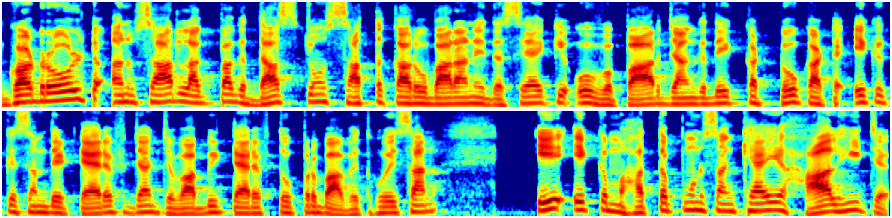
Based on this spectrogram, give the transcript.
ਗੋਡਰੋਲਟ ਅਨੁਸਾਰ ਲਗਭਗ 10 ਚੋਂ 7 ਕਾਰੋਬਾਰਾਂ ਨੇ ਦੱਸਿਆ ਕਿ ਉਹ ਵਪਾਰ ਜੰਗ ਦੇ ਘੱਟੋ ਘੱਟ ਇੱਕ ਕਿਸਮ ਦੇ ਟੈਰਿਫ ਜਾਂ ਜਵਾਬੀ ਟੈਰਿਫ ਤੋਂ ਪ੍ਰਭਾਵਿਤ ਹੋਏ ਸਨ। ਇਹ ਇੱਕ ਮਹੱਤਵਪੂਰਨ ਸੰਖਿਆ ਹੈ। ਹਾਲ ਹੀ 'ਚ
